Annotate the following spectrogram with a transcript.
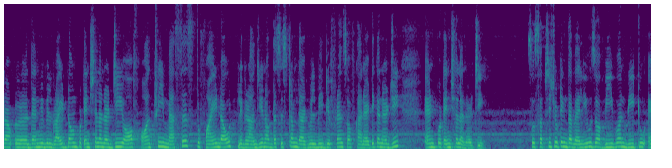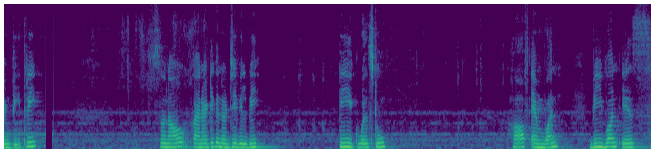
uh, then we will write down potential energy of all three masses to find out Lagrangian of the system that will be difference of kinetic energy and potential energy. So substituting the values of V1, V2 and V3. So now kinetic energy will be T equals to half m1 v1 is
